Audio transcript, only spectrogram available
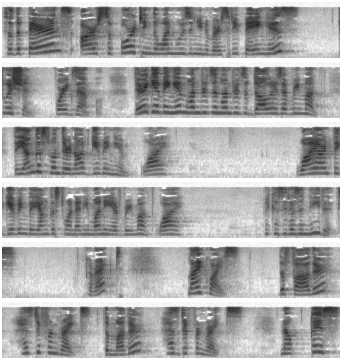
So the parents are supporting the one who is in university, paying his tuition, for example. They're giving him hundreds and hundreds of dollars every month. The youngest one, they're not giving him. Why? Why aren't they giving the youngest one any money every month? Why? Because he doesn't need it. Correct? Likewise, the father has different rights. The mother has different rights. Now, qist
